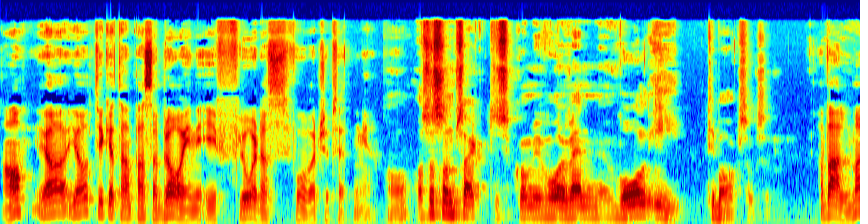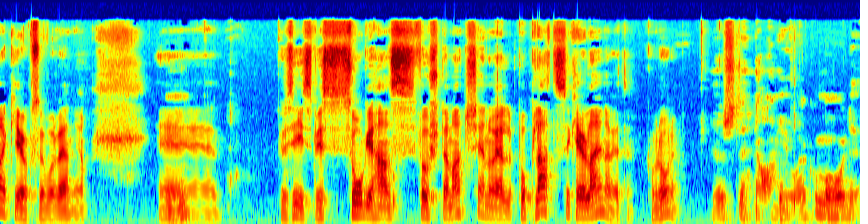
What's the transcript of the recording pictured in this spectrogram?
ja, jag, jag tycker att han passar bra in i Floridas forwardsuppsättningar. Ja. Och så som sagt så kommer ju vår vän Wall-E tillbaks också. Ja, Wallmark är också vår vän, ja. Eh, precis, vi såg ju hans första match i NHL på plats i Carolina, vet du. Kommer du ihåg det? Just det. Ja, jo, jag kommer ihåg det.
